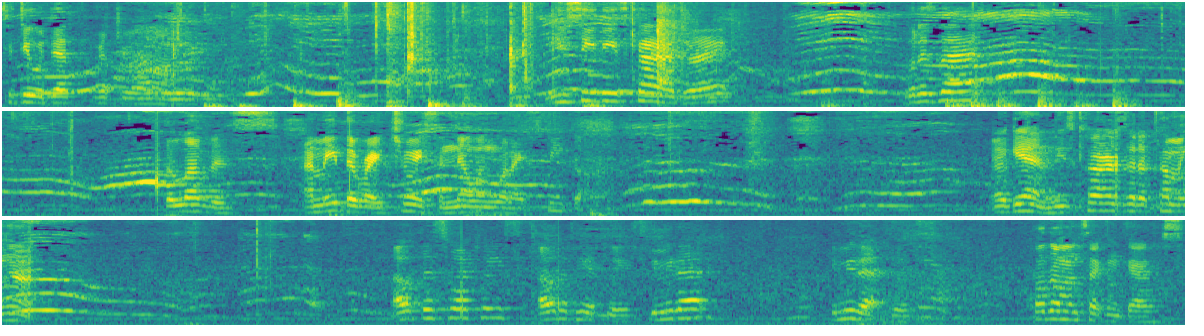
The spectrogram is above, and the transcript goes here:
to do a death ritual on me. You see these cards, right? What is that? The lovers. I made the right choice in knowing what I speak on. Again, these cards that are coming up. Out this way, please. Out of here, please. Give me that. Give me that, please. Hold on one second, guys.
